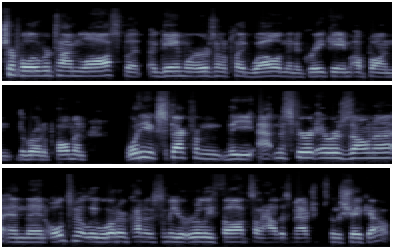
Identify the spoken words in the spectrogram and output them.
triple overtime loss, but a game where Arizona played well and then a great game up on the road to Pullman. What do you expect from the atmosphere at Arizona? And then ultimately, what are kind of some of your early thoughts on how this matchup is going to shake out?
